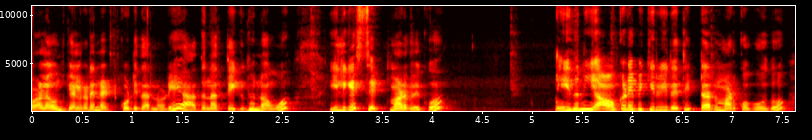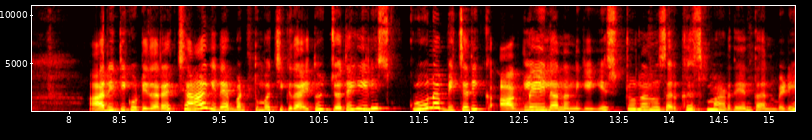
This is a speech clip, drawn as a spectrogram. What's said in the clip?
ಒಳಗೊಂದು ಕೆಳಗಡೆ ನಟ್ ಕೊಟ್ಟಿದ್ದಾರೆ ನೋಡಿ, ಅದನ್ನು ತೆಗೆದು ನಾವು ಇಲ್ಲಿಗೆ ಸೆಟ್ ಮಾಡಬೇಕು. ಇದನ್ನು ಯಾವ ಕಡೆ ಬೇಕಿರೋ ಈ ರೀತಿ ಟರ್ನ್ ಮಾಡ್ಕೋಬೋದು. ಆ ರೀತಿ ಕೊಟ್ಟಿದ್ದಾರೆ. ಚೆನ್ನಾಗಿದೆ ಬಟ್ ತುಂಬ ಚಿಕ್ಕದಾಯಿತು. ಜೊತೆಗೆ ಇಲ್ಲಿ ಸ್ಕ್ರೂನ ಬಿಚ್ಚೋದಕ್ಕೆ ಆಗಲೇ ಇಲ್ಲ ನನಗೆ. ಎಷ್ಟು ನಾನು ಸರ್ಕಸ್ ಮಾಡಿದೆ ಅಂತ ಅನ್ಬೇಡಿ.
